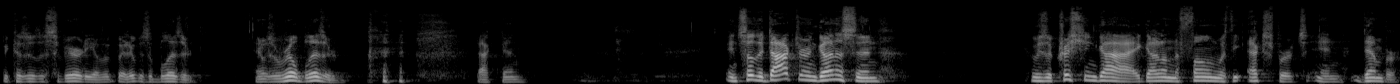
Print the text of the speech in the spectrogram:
because of the severity of it, but it was a blizzard. And it was a real blizzard back then. And so the doctor in Gunnison, who was a Christian guy, got on the phone with the experts in Denver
